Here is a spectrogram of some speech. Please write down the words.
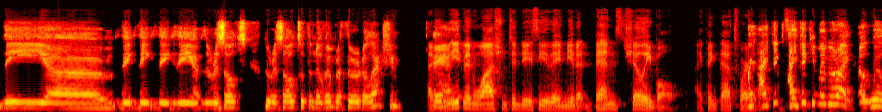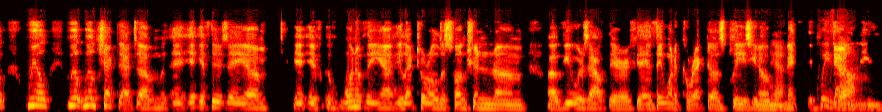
the, um the, the the the uh, the results the results of the November third election. I And- believe in Washington D.C. they meet at Ben's Chili Bowl. I think that's where. I, I think. I think you may be right. Uh, we'll we'll we'll we'll check that. Um, if there's a um, if, if one of the uh, electoral dysfunction um, uh, viewers out there, if, if they want to correct us, please, you know, Yeah. Please down.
